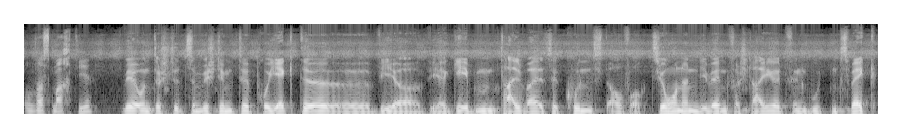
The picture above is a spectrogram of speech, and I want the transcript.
und was macht ihr? Wir unterstützen bestimmte Projekte. äh, Wir, wir geben teilweise Kunst auf Auktionen, die werden versteigert für einen guten Zweck.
